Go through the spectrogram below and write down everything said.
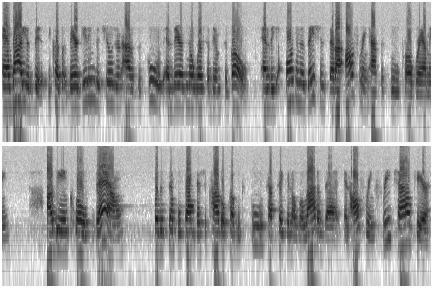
And why is this? Because they're getting the children out of the schools and there's nowhere for them to go. And the organizations that are offering after school programming are being closed down for the simple fact that Chicago Public Schools have taken over a lot of that and offering free child care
